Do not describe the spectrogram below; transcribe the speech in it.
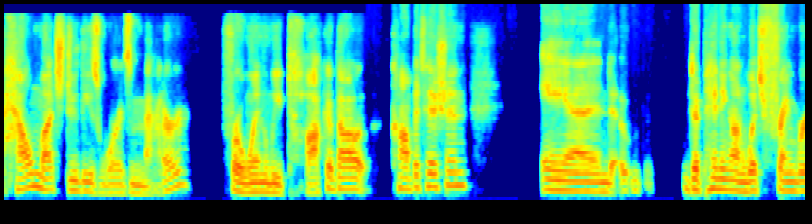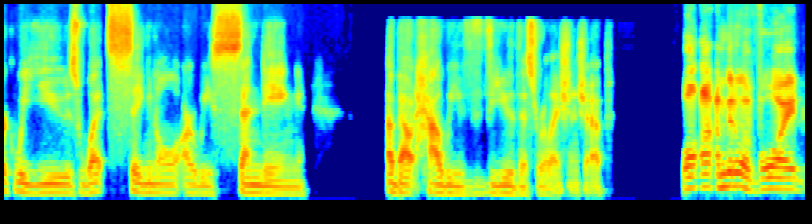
How much do these words matter? For when we talk about competition and depending on which framework we use what signal are we sending about how we view this relationship? Well i'm going to avoid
